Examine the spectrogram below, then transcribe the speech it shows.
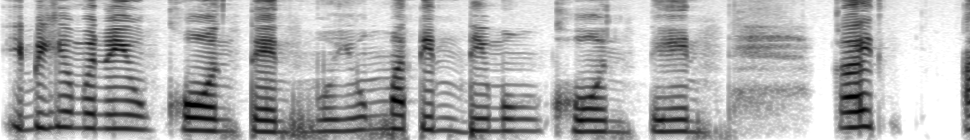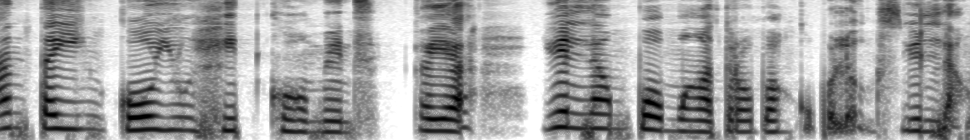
ibigay mo na yung content mo, yung matindi mong content. Kahit antayin ko yung hate comments. Kaya, yun lang po mga tropang kupulogs. Yun lang.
